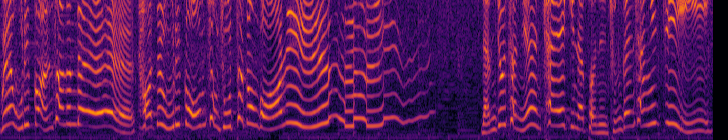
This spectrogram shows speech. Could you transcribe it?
왜 우리 거 안 사는데? 다들 우리 거 엄청 좋다던 거 아니? 남조선은 차액이나 버는 중간상이지.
